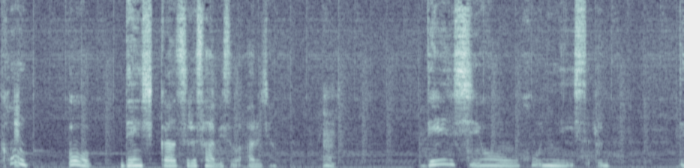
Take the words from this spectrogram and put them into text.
本を電子化するサービスはあるじゃん。うん。電子を本にするって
